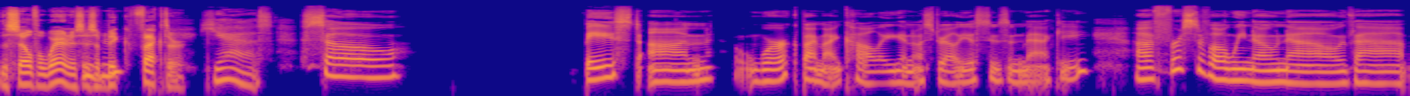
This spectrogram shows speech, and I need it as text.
the self-awareness is Mhm. a big factor. Yes. So, based on work by my colleague in Australia, Susan Mackey, uh, first of all, we know now that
